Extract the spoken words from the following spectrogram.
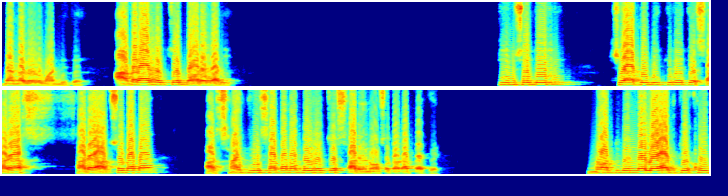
বেঙ্গালুরু মান্ডিতে। আগ্রার হচ্ছে বারো গাড়ি তিনশো দুই খিয়াতি বিক্রি হচ্ছে সাড়ে সাড়ে আটশো টাকা আর সাঁত্রিশ সাতানব্বই হচ্ছে সাড়ে নশো টাকা প্যাকেট নর্থ বেঙ্গলে আজকে খুব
